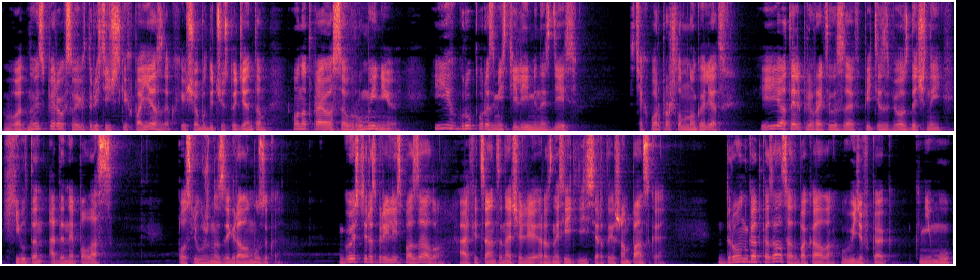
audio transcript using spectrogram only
В одну из первых своих туристических поездок, еще будучи студентом, он отправился в Румынию, и их группу разместили именно здесь. С тех пор прошло много лет, и отель превратился в пятизвездочный Хилтон Адене Палас. После ужина заиграла музыка. Гости разбрелись по залу, а официанты начали разносить десерты и шампанское. Дронго отказался от бокала, увидев, как к нему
